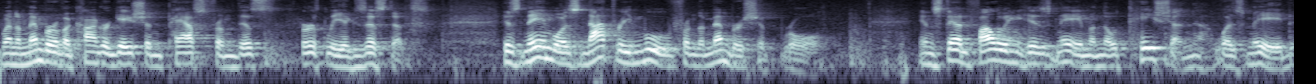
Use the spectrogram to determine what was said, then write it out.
when a member of a congregation passed from this earthly existence, his name was not removed from the membership roll. Instead, following his name, a notation was made,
